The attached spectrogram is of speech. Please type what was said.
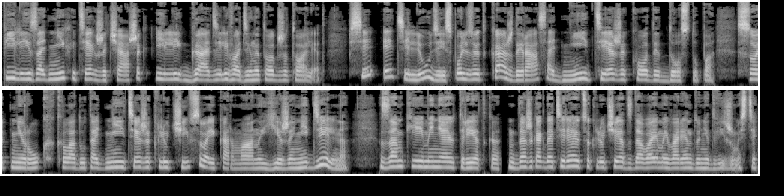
пили из одних и тех же чашек или гадили в один и тот же туалет. Все эти люди используют каждый раз одни и те же коды доступа. Сотни рук кладут одни и те же ключи в свои карманы еженедельно. Замки меняют редко, даже когда теряются ключи от сдаваемой в аренду недвижимости.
